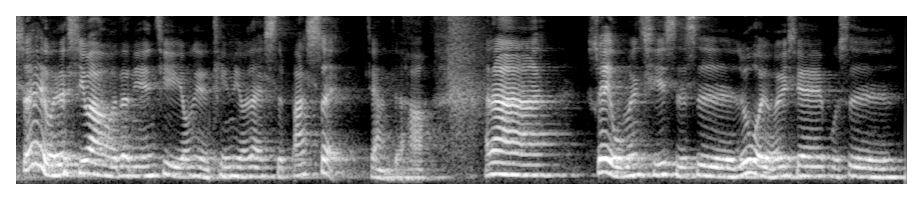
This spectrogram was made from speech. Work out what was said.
所以我就希望我的年纪永远停留在十八岁这样子哈。那所以我们其实是如果有一些不是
